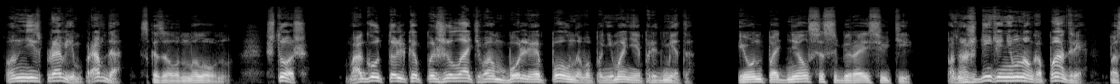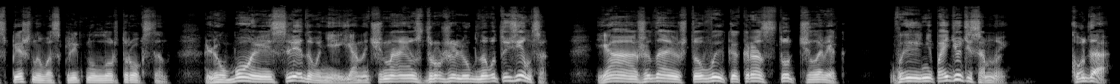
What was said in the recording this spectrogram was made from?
Он неисправим, правда? Сказал он Мэлоуну. «Что ж, могу только пожелать вам более полного понимания предмета». И он поднялся, собираясь уйти. «Подождите немного, падре!» — поспешно воскликнул лорд Рокстон. «Любое исследование я начинаю с дружелюбного туземца. Я ожидаю, что вы как раз тот человек. Вы не пойдете со мной?» «Куда?»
